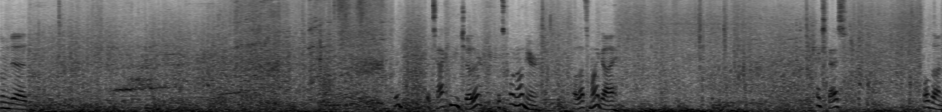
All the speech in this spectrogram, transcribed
Him dead. They're attacking each other? What's going on here? Oh, that's my guy. Thanks, guys. Well done.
